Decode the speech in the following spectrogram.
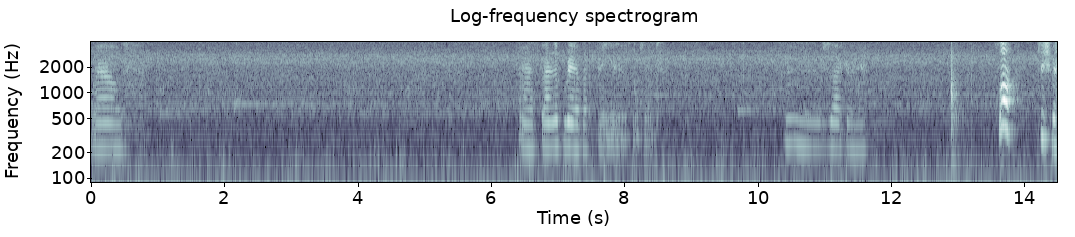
Wow. Evet ben de buraya bakmaya geliyordum zaten. Hmm, güzel görünüyor. Oh! Düşme.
